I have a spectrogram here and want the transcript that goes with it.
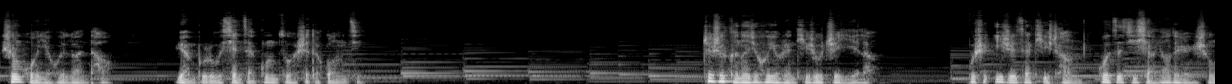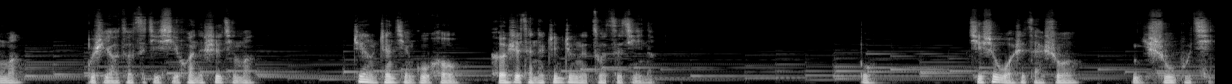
生活也会乱套，远不如现在工作时的光景。这时可能就会有人提出质疑了。不是一直在提倡过自己想要的人生吗？不是要做自己喜欢的事情吗？这样瞻前顾后，何时才能真正的做自己呢？不，其实我是在说，你输不起。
